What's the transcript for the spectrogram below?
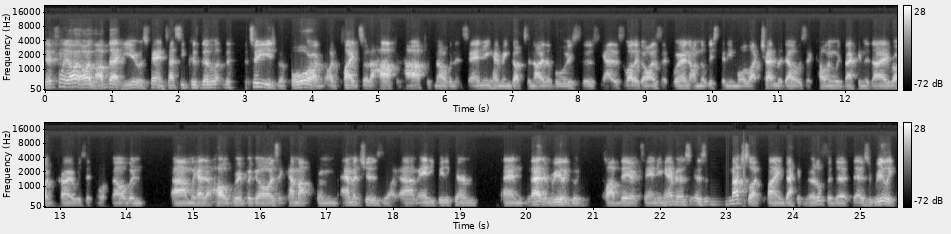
Definitely, I, I love that year. It was fantastic because the, the, two years before, I'd, I'd played sort of half and half with Melbourne and Sandringham and got to know the boys. There's, you know, there's a lot of guys that weren't on the list anymore, like Chad Liddell was at Collingwood back in the day. Rod Crow was at North Melbourne. Um, we had a whole group of guys that come up from amateurs, like um, Andy Biddicombe, and they had a really good club there at Sandringham. And it was, it was much like playing back at Myrtleford. There was a really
